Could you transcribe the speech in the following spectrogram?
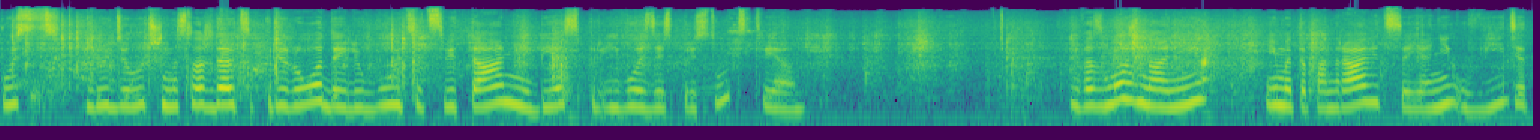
Пусть люди лучше наслаждаются природой, любуются цветами без его здесь присутствия. И, возможно, они, им это понравится, и они увидят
